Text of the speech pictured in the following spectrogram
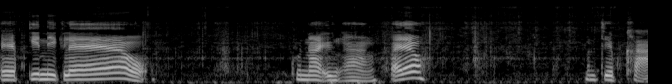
แอบกินอีกแล้ว คุณนายอึ่งอ่าง ไปแล้วมันเจ็บขา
